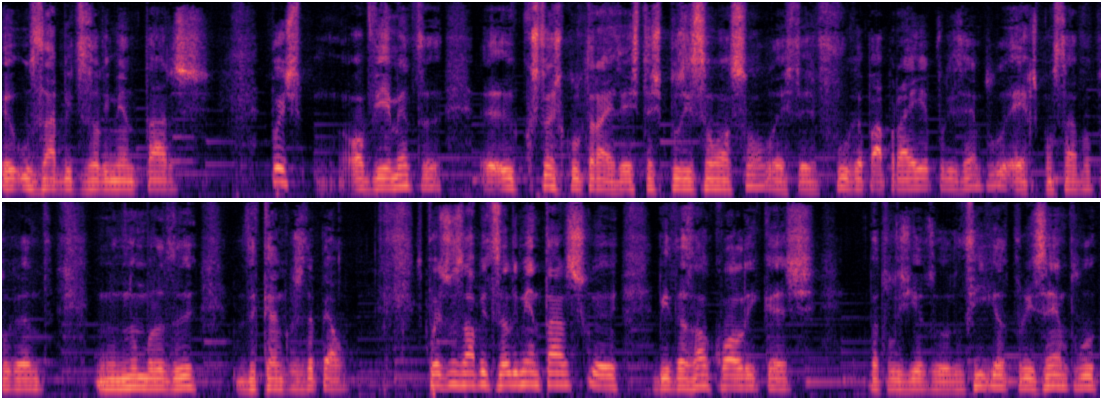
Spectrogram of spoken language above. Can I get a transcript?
eh, os hábitos alimentares, Pois, obviamente, eh, questões culturais, esta exposição ao sol, esta fuga para a praia, por exemplo, é responsável pelo grande número de, de cancros da pele. Depois, os hábitos alimentares, eh, bebidas alcoólicas, patologia do, do fígado, por exemplo,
